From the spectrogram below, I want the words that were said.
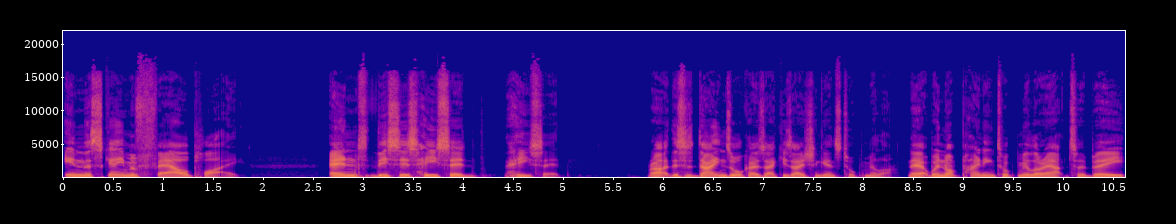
In the scheme of foul play, and this is he said, he said, right? This is Dayne Zorko's accusation against Touk Miller. Now, we're not painting Touk Miller out to be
